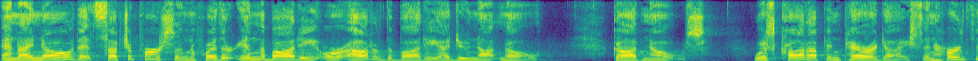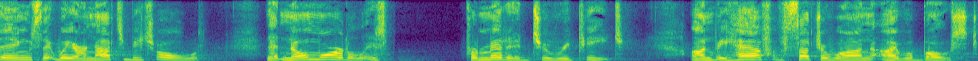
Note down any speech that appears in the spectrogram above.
And I know that such a person, whether in the body or out of the body, I do not know. God knows was caught up in paradise and heard things that we are not to be told, that no mortal is permitted to repeat. On behalf of such a one, I will boast,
